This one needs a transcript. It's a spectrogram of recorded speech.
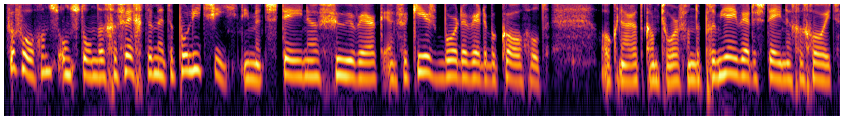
Vervolgens ontstonden gevechten met de politie, die met stenen, vuurwerk en verkeersborden werden bekogeld. Ook naar het kantoor van de premier werden stenen gegooid.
